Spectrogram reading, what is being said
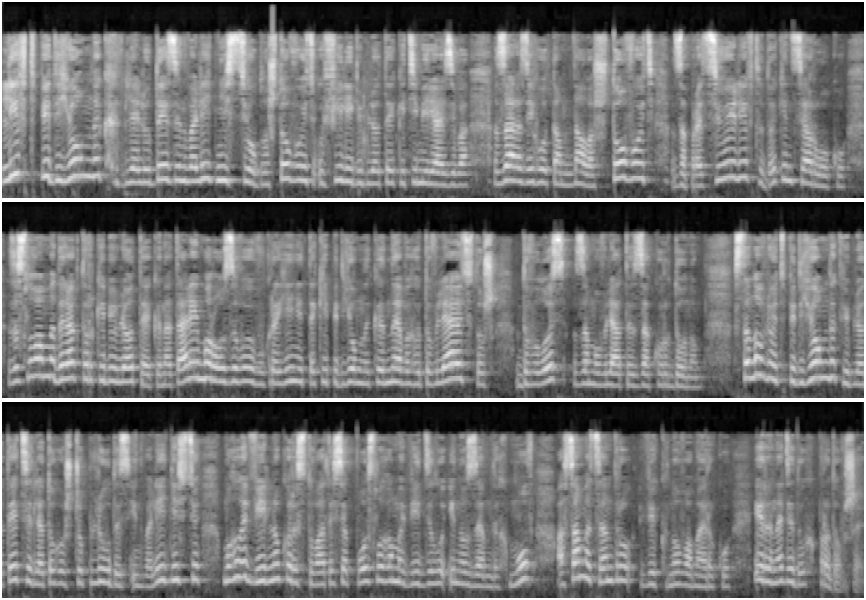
Ліфт-підйомник для людей з інвалідністю облаштовують у філії бібліотеки Тімірязєва. Зараз його там налаштовують. Запрацює ліфт до кінця року. За словами директорки бібліотеки Наталії Морозової, в Україні такі підйомники не виготовляють, тож довелось замовляти за кордоном. Встановлюють підйомник в бібліотеці для того, щоб люди з інвалідністю могли вільно користуватися послугами відділу іноземних мов, а саме центру Вікно в Америку. Ірина Дідух продовжує.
